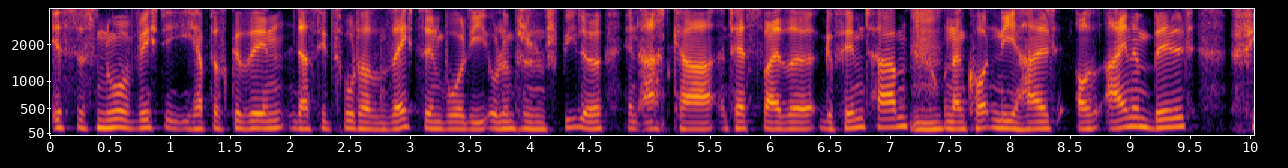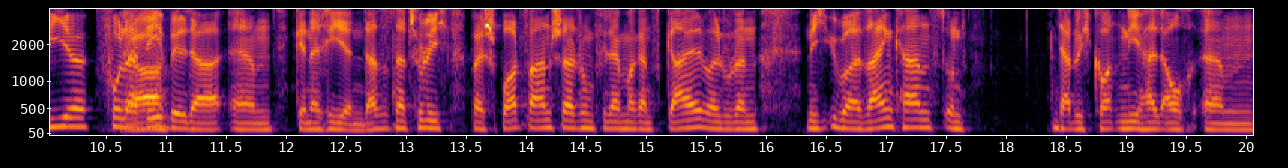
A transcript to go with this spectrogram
ist es nur wichtig, ich habe das gesehen, dass die 2016 wohl die Olympischen Spiele in 8K testweise gefilmt haben Mhm. und dann konnten die halt aus einem Bild vier Full Ja. HD-Bilder ähm, generieren. Das ist natürlich bei Sportveranstaltungen vielleicht mal ganz geil, weil du dann nicht überall sein kannst und Dadurch konnten die halt auch ähm,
